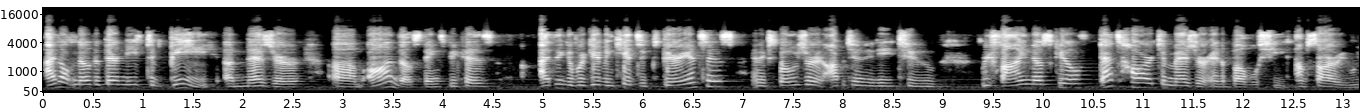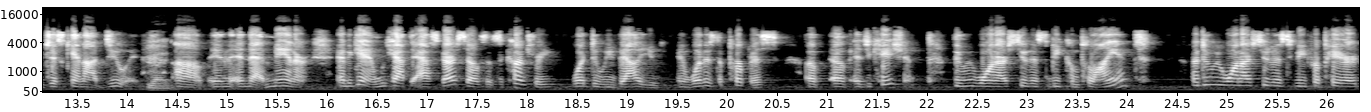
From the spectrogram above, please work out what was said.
I don't know that there needs to be a measure um, on those things because I think if we're giving kids experiences and exposure and opportunity to refine those skills, that's hard to measure in a bubble sheet. I'm sorry, we just cannot do it right. um, in, in that manner. And again, we have to ask ourselves as a country, what do we value and what is the purpose of, of education? Do we want our students to be compliant? Or do we want our students to be prepared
